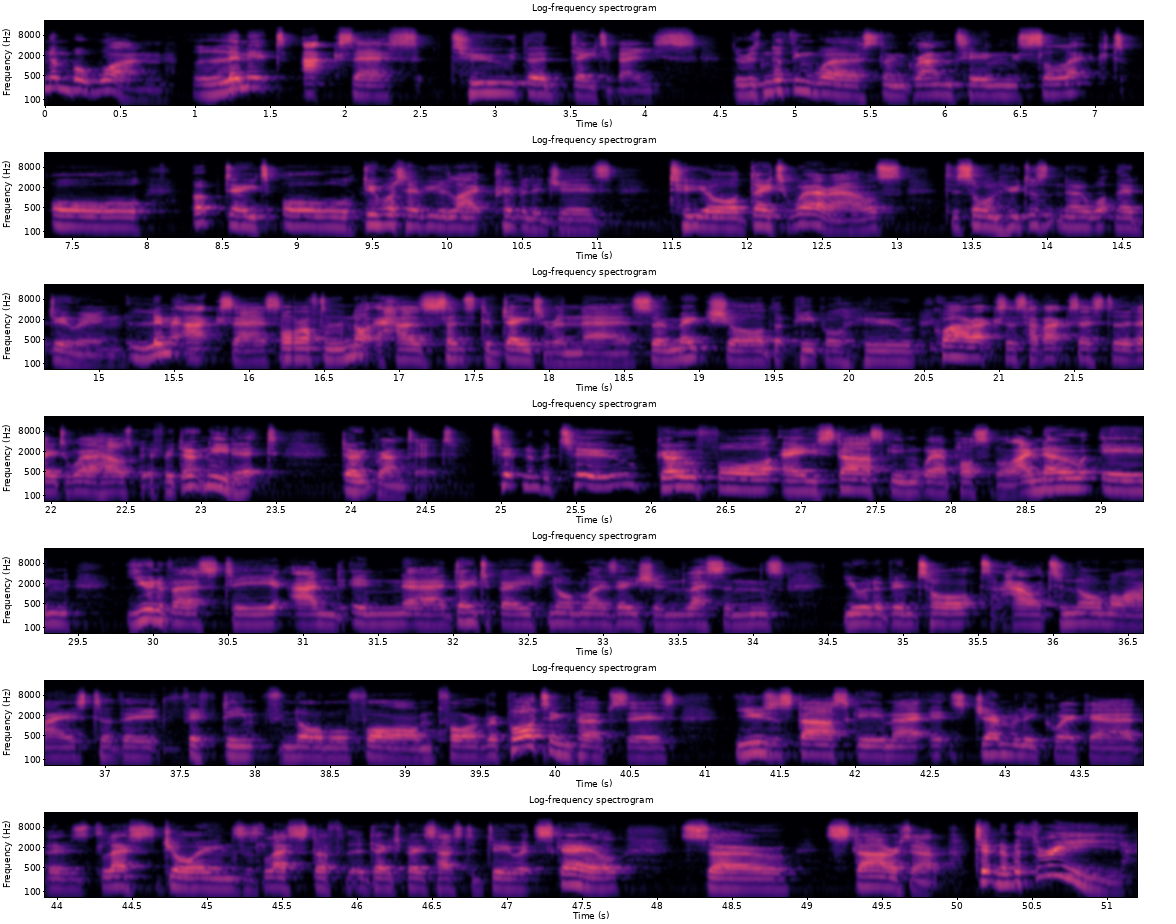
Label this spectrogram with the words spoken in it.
Number one, limit access to the database. There is nothing worse than granting select all, update all, do whatever you like privileges to your data warehouse to someone who doesn't know what they're doing. Limit access, more often than not, it has sensitive data in there. So make sure that people who require access have access to the data warehouse, but if they don't need it, don't grant it. Tip number two, go for a star schema where possible. I know in university and in uh, database normalization lessons, you will have been taught how to normalize to the 15th normal form. For reporting purposes, use a star schema, it's generally quicker, there's less joins, there's less stuff that the database has to do at scale, so star it up. Tip number three,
